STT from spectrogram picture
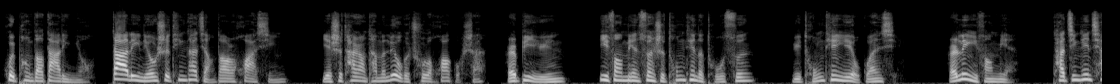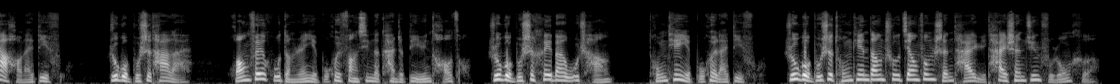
会碰到大力牛，大力牛是听他讲道而化形，也是他让他们六个出了花果山。而碧云一方面算是通天的徒孙，与同天也有关系；而另一方面，他今天恰好来地府，如果不是他来，黄飞虎等人也不会放心的看着碧云逃走。如果不是黑白无常，同天也不会来地府。如果不是同天当初将封神台与泰山军府融合。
